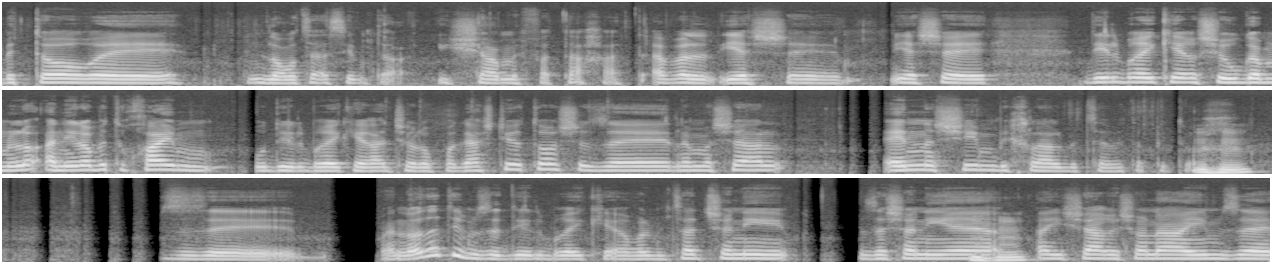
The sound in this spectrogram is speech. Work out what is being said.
בתור, לא רוצה לשים את האישה מפתחת, אבל יש, יש deal breaker שהוא גם לא, אני לא בטוחה אם הוא deal breaker עד שלא פגשתי אותו, שזה למשל, אין נשים בכלל בצוות הפיתוח. מהמם. זה, אני לא יודעת אם זה deal breaker, אבל מצד שני, זה שאני אהיה מהמם. האישה הראשונה, האם זה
